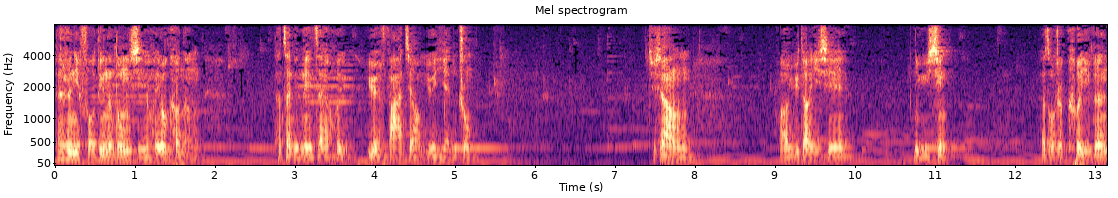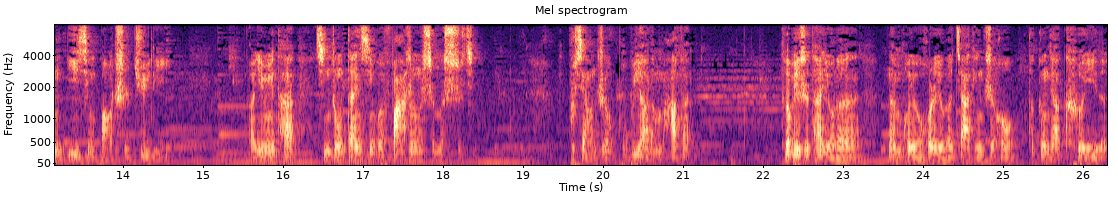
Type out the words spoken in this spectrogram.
但是，你否定的东西很有可能，它在你内在会越发酵越严重。就像我遇到一些女性，她总是刻意跟异性保持距离，啊，因为她心中担心会发生什么事情，不想惹不必要的麻烦。特别是她有了。男朋友或者有了家庭之后，她更加刻意的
